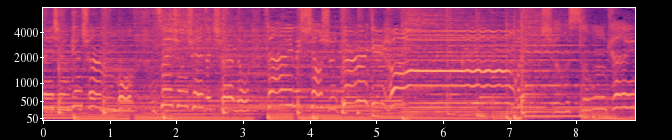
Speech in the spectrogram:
谁先变沉默？最终却在颤抖，在你消失的以后，想松开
